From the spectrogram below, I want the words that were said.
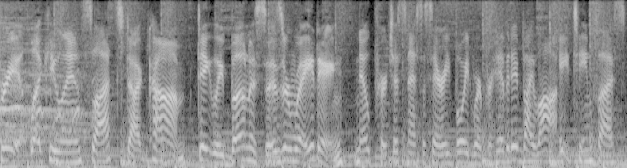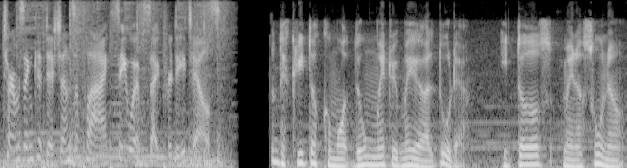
free at LuckyLandSlots.com. Daily bonuses are waiting. No purchase necessary. Void were prohibited by law. 18 plus. Terms and conditions apply. See website for details. Son descritos como de un metro y medio de altura, y todos, menos uno,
